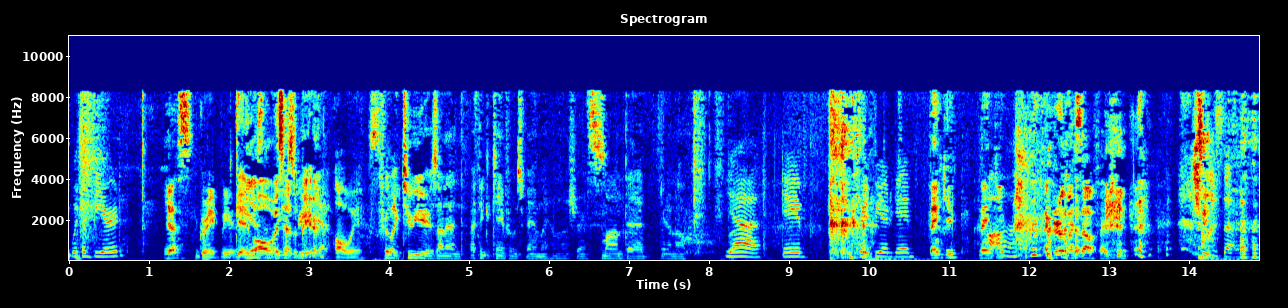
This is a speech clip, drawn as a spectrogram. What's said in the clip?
with a beard. Yes. Great beard. Gabe He has the always biggest has a beard. yeah. Always. For like two years on end. I think it came from his family. I'm not sure. Mom, dad, we don't know. Yeah, Gabe. Great beard, Gabe. Thank you. Thank you. Uh, I grew it myself, actually. awesome.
